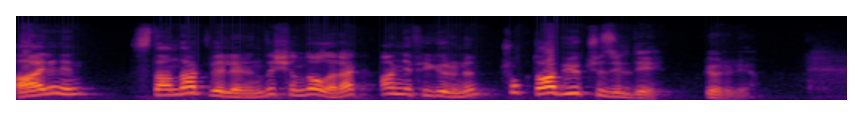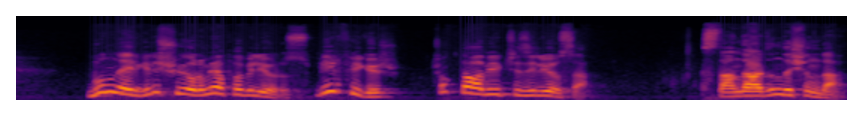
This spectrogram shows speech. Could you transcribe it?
ailenin standart verilerinin dışında olarak anne figürünün çok daha büyük çizildiği görülüyor. Bununla ilgili şu yorumu yapabiliyoruz. Bir figür çok daha büyük çiziliyorsa, standardın dışında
